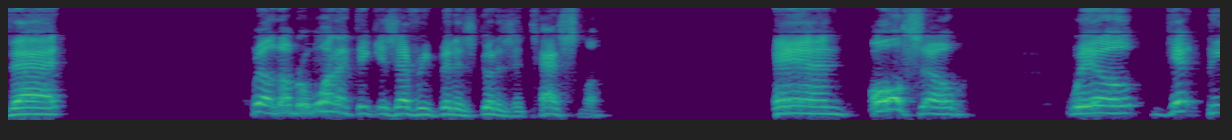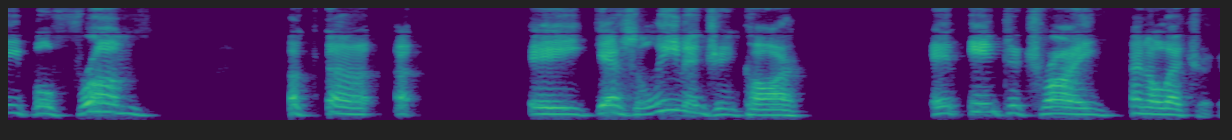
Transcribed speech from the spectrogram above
that well, number one, I think is every bit as good as a Tesla. And also will get people from a, uh, a gasoline engine car and into trying an electric.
